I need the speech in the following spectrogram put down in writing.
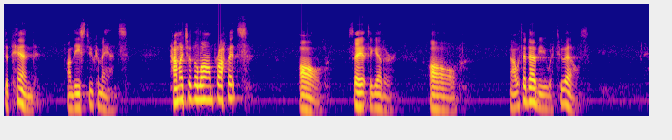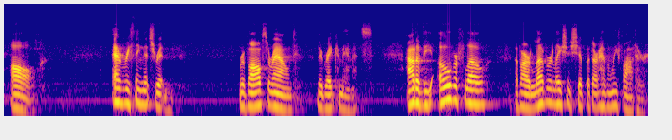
depend on these two commands. How much of the law and prophets? All. Say it together. All. Not with a W, with two L's. All. Everything that's written revolves around the great commandments. Out of the overflow of our love relationship with our Heavenly Father,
